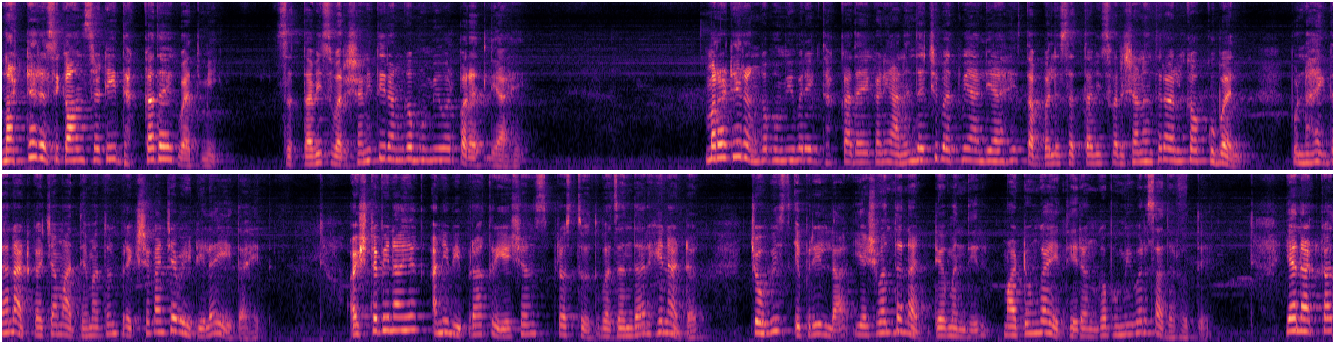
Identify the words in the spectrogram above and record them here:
नाट्यरसिकांसाठी धक्कादायक बातमी. सत्तावीस वर्षांनी ती रंगभूमीवर परतली आहे. मराठी रंगभूमीवर एक धक्कादायक आणि आनंदाची बातमी आली आहे. तब्बल सत्तावीस वर्षानंतर अलका कुबल पुन्हा एकदा नाटकाच्या माध्यमातून प्रेक्षकांच्या भेटीला येत आहेत. अष्टविनायक आणि विप्रा क्रिएशन्स प्रस्तुत वजनदार हे नाटक चोवीस एप्रिलला यशवंत नाट्य मंदिर माटुंगा येथे रंगभूमीवर सादर होते. या नाटकात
